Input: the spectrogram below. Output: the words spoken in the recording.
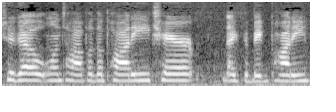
to go on top of the potty chair, like the big potty.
